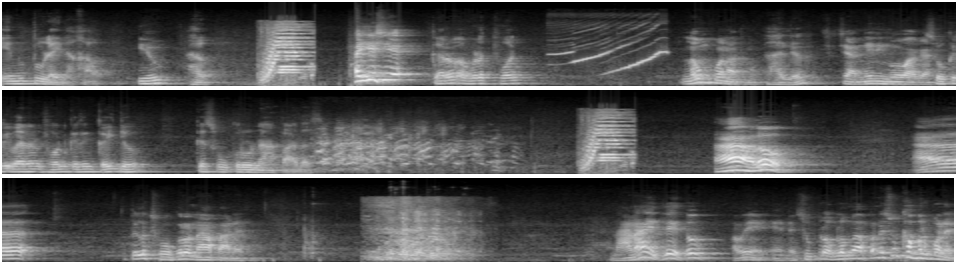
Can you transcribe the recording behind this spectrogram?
એનું તોડાઈ નાખાવ. એવું? હા. થઈ જશે. કરો હમણાં ફોન. લઉં ફોન હાથમાં. હાલ્યો ચાંદની રીંગો વાગે છોકરી વાળાને ફોન કરીને કહી દો કે છોકરો ના પાડે. છે હા હલો. આ પેલો છોકરો ના પાડે છે. ના ના એટલે તો હવે એને શું પ્રોબ્લેમ આપણને શું ખબર પડે?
